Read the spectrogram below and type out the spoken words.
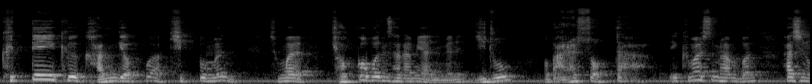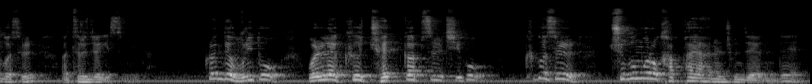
그때의 그 감격과 기쁨은 정말 겪어본 사람이 아니면 이루 말할 수 없다. 그 말씀을 한번 하시는 것을 어, 들은 적이 있습니다. 그런데 우리도 원래 그 죄값을 지고 그것을 죽음으로 갚아야 하는 존재였는데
